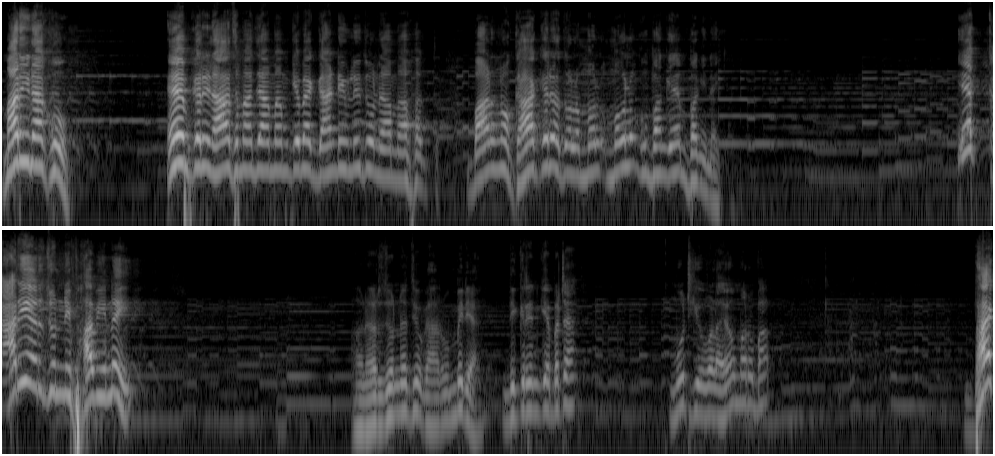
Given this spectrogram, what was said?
મારી નાખું. એમ કરીને હાથમાં જામ આમ કહેવાય, ગાંડી લીધું ને આમ બાળનો ઘા કર્યો તો મોલકું ભાંગે એમ ભાંગી નાખ્યું. એક કાર્ય અર્જુનની ફાવી નહીં. અને અર્જુન નથી ઘારું મર્યા દીકરીને કે બેટા મુઠ્ઠીઓ વળાયો મારો બાપ. ભાગ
